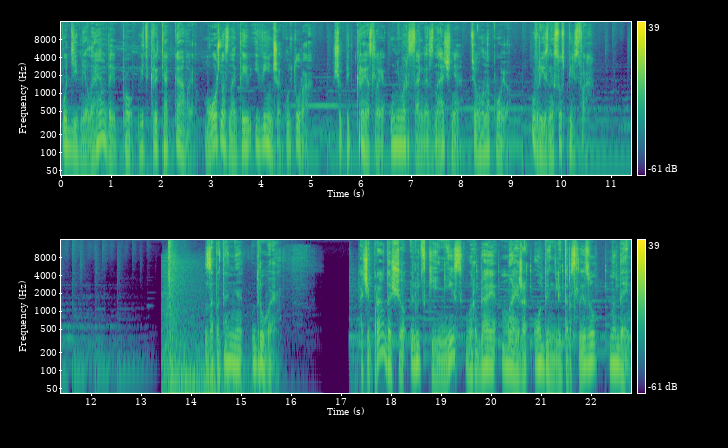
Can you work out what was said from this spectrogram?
подібні легенди про відкриття кави можна знайти і в інших культурах, що підкреслює універсальне значення цього напою в різних суспільствах. Запитання друге. А чи правда, що людський ніс виробляє майже 1 літр слизу на день?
